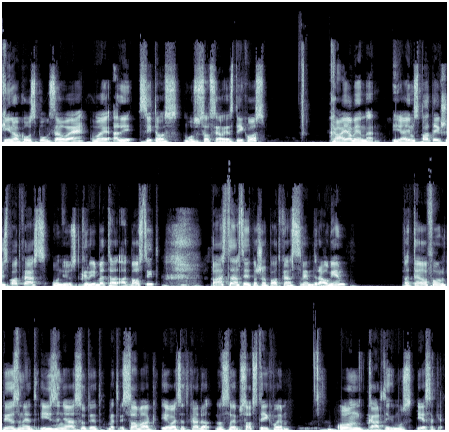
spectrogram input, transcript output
kinokults.lv vai arī citos mūsu sociālajos tīklos. Kā jau vienmēr, ja jums patīk šis podkāsts un jūs gribat atbalstīt, pastāstiet par šo podkāstu saviem draugiem. Pa telefonu piezvaniet, izziņā sūtiet, bet vislabāk ievaiciet kādā no saviem sociāliem tīkliem un kārtīgi mūs iesakiet.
